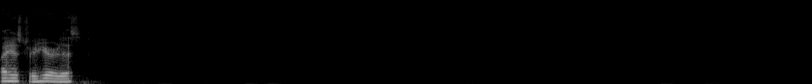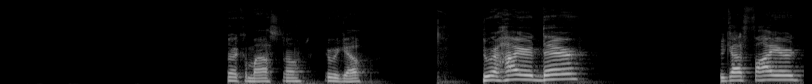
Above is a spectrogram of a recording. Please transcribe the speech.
My history here it is. Like a milestone. Here we go. So we were hired there. We got fired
